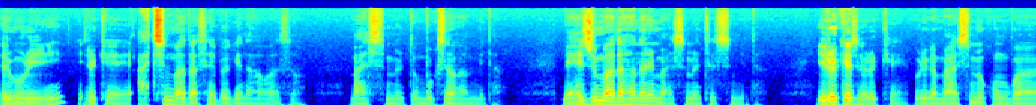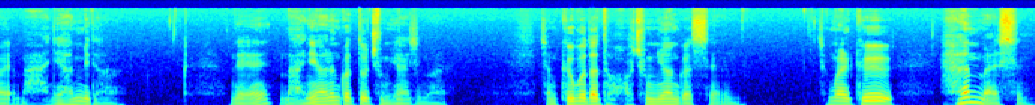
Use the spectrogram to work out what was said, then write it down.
여러분 우리 이렇게 아침마다 새벽에 나와서 말씀을 또 묵상합니다. 매주마다 하나님 말씀을 듣습니다. 이렇게 저렇게 우리가 말씀을 공부 많이 합니다. 네, 많이 하는 것도 중요하지만 참 그보다 더 중요한 것은 정말 그 한 말씀,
